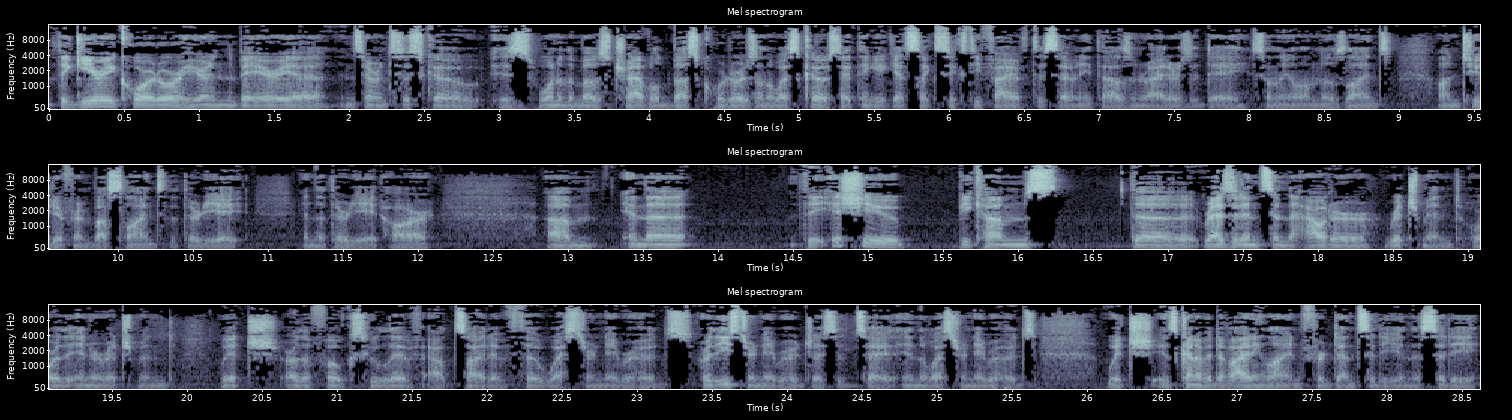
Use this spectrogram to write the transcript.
the Geary corridor here in the Bay Area in San Francisco is one of the most traveled bus corridors on the West Coast. I think it gets like sixty-five to seventy thousand riders a day, something along those lines, on two different bus lines, the 38 and the 38R. Um, and the the issue becomes the residents in the outer Richmond or the inner Richmond, which are the folks who live outside of the western neighborhoods, or the eastern neighborhoods, I should say, in the western neighborhoods, which is kind of a dividing line for density in the city.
